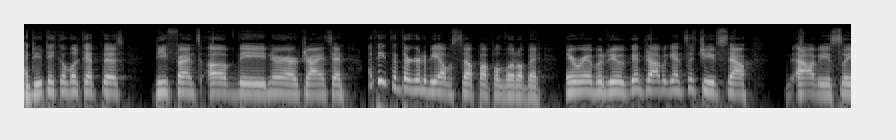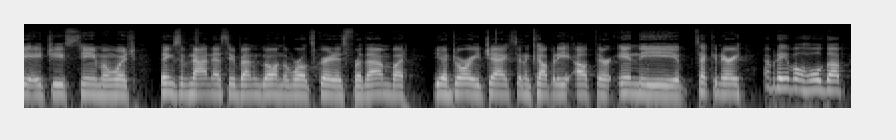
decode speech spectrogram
I do take a look at this defense of the New York Giants, and I think that they're going to be able to step up a little bit. They were able to do a good job against the Chiefs. Now, obviously, a Chiefs team in which things have not necessarily been going the world's greatest for them, but you had Dory Jackson and company out there in the secondary have been able to hold up.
